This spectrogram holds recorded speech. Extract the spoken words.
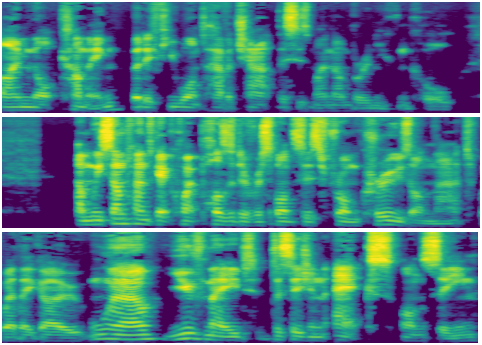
I'm not coming, but if you want to have a chat, this is my number and you can call. And we sometimes get quite positive responses from crews on that, where they go, Well, you've made decision X on scene,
